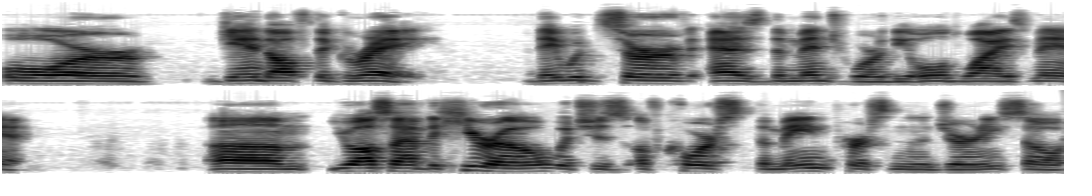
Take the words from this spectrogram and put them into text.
or Gandalf the Grey they would serve as the mentor, the old wise man. Um, you also have the hero, which is, of course, the main person in the journey. So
